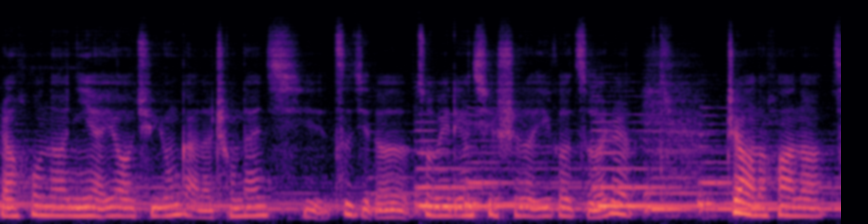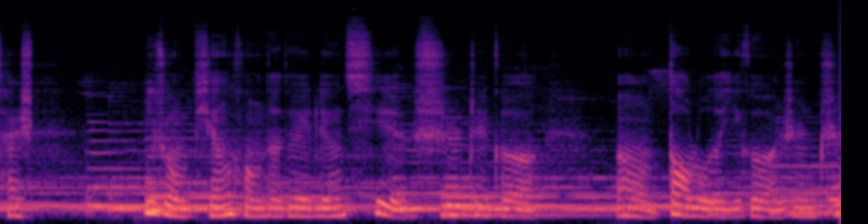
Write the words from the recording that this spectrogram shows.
然后呢，你也要去勇敢的承担起自己的作为灵气师的一个责任。这样的话呢，才是一种平衡的对灵气师这个嗯道路的一个认知。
